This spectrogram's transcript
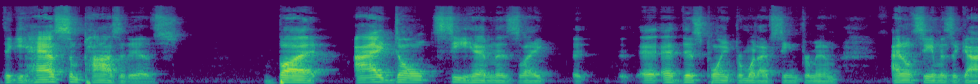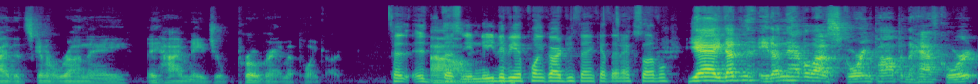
I think he has some positives, but I don't see him as like at, at this point, from what I've seen from him, I don't see him as a guy that's going to run a a high major program at point guard. Does, it, does he Um, need to be a point guard? Do you think at the next level? Yeah, he doesn't. He doesn't have a lot of scoring pop in the half court.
